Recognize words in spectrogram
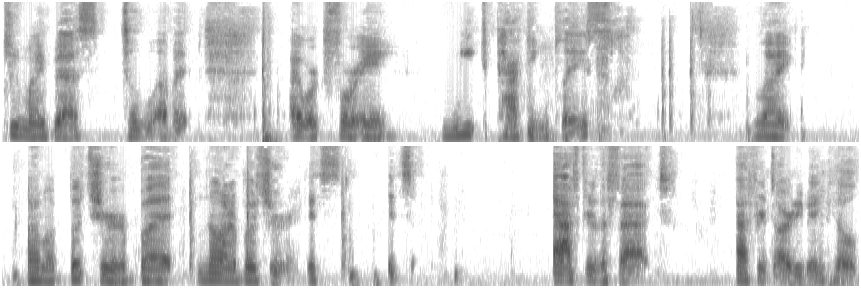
do my best to love it. I work for a meat packing place. Like I'm a butcher, but not a butcher. It's it's after the fact after it's already been killed.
